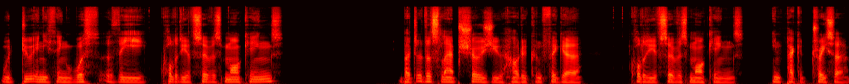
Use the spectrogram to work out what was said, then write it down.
would do anything with the quality of service markings, but this lab shows you how to configure quality of service markings in Packet Tracer.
